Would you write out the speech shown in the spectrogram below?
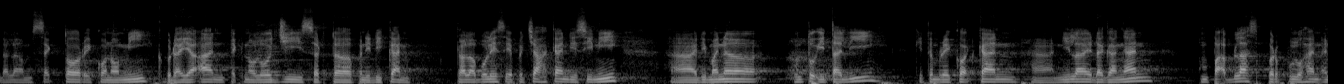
dalam sektor ekonomi, kebudayaan, teknologi serta pendidikan. Kalau boleh saya pecahkan di sini, Ha, di mana untuk Itali kita merekodkan ha, nilai dagangan 14.61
